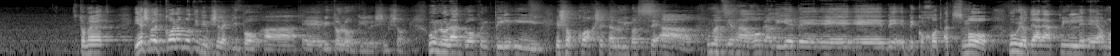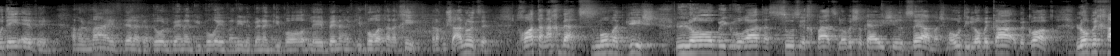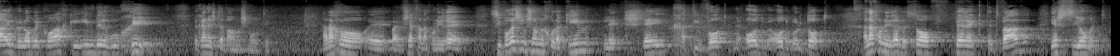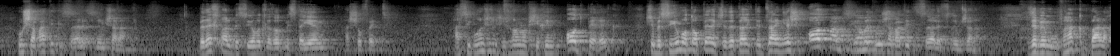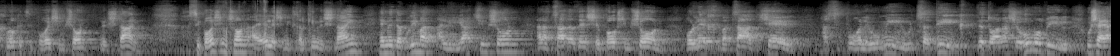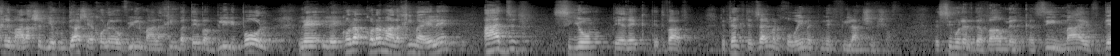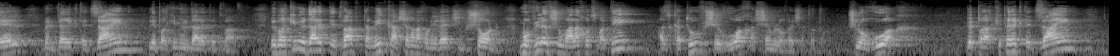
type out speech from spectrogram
זאת אומרת, יש לו את כל המוטיבים של הגיבור המיתולוגי לשמשון. הוא נולד באופן פלאי, יש לו כוח שתלוי בשיער, הוא מצליח להרוג אריה אה, אה, בכוחות עצמו, הוא יודע להפיל אה, עמודי אבן. אבל מה ההבדל הגדול בין הגיבור היווני לבין הגיבור, לבין הגיבור התנ"כי? אנחנו שאלנו את זה. לכאורה התנ"ך בעצמו מדגיש, לא בגבורת הסוס יחפץ, לא בשוקי האיש ירצה, המשמעות היא לא בכ- בכוח, לא בחיל ולא בכוח, כי אם ברוחי. וכאן יש דבר משמעותי. אנחנו, אה, בהמשך אנחנו נראה, סיפורי שמשון מחולקים לשתי חטיבות מאוד מאוד בולטות. אנחנו נראה בסוף פרק ט"ו, יש סיומת. הוא שבת את ישראל עשרים שנה. בדרך כלל בסיומת כזאת מסתיים השופט. הסיפורים של שמשון ממשיכים עוד פרק, שבסיום אותו פרק, שזה פרק ט"ז, יש עוד פעם סיומת והוא שבת את ישראל עשרים שנה. זה במובהק בא לחלוק את סיפורי שמשון לשתיים. סיפורי שמשון האלה שמתחלקים לשניים, הם מדברים על עליית שמשון, על הצד הזה שבו שמשון הולך בצד של הסיפור הלאומי, הוא צדיק, זו תואנה שהוא מוביל, הוא שייך למהלך של יהודה שיכול להוביל מהלכים בטבע בלי ליפול, לכל כל המהלכים האלה, עד סיום פרק ט"ו. בפרק ט"ז אנחנו רואים את נפילת שמשון. ושימו לב דבר מרכזי, מה ההבדל בין פרק ט"ז לפרקים י"ד ט"ו. בפרקים י"ד ט"ו, תמיד כאשר אנחנו נראה את שמשון מוביל איזשהו מהלך עוצמתי, אז כתוב שרוח השם לובשת אותו. יש לו רוח. בפרק ט"ז,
